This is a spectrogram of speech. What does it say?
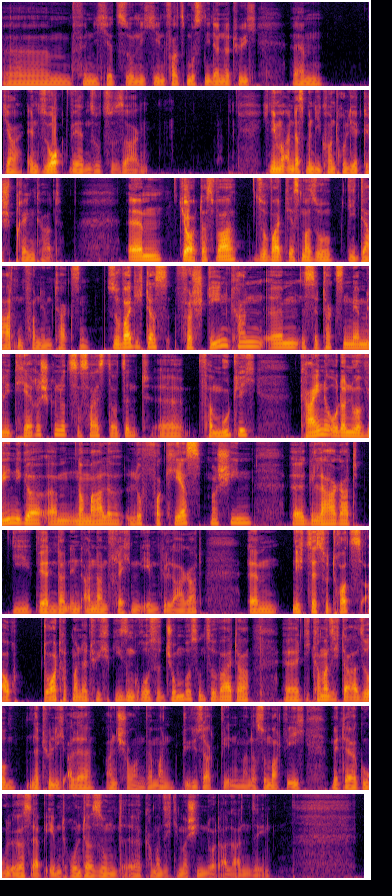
Ähm, Finde ich jetzt so nicht. Jedenfalls mussten die dann natürlich ähm, ja, entsorgt werden sozusagen. Ich nehme an, dass man die kontrolliert gesprengt hat. Ähm, ja, das war soweit erstmal so die Daten von dem Taxen. Soweit ich das verstehen kann, ähm, ist der Taxen mehr militärisch genutzt. Das heißt, dort sind äh, vermutlich keine oder nur wenige ähm, normale Luftverkehrsmaschinen äh, gelagert. Die werden dann in anderen Flächen eben gelagert. Ähm, nichtsdestotrotz, auch Dort hat man natürlich riesengroße Jumbos und so weiter. Äh, die kann man sich da also natürlich alle anschauen, wenn man, wie gesagt, wenn man das so macht wie ich, mit der Google Earth App eben runterzoomt, äh, kann man sich die Maschinen dort alle ansehen.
